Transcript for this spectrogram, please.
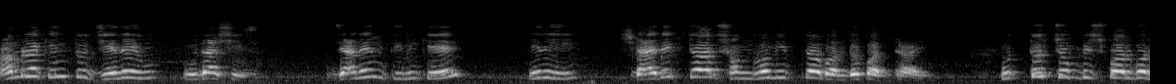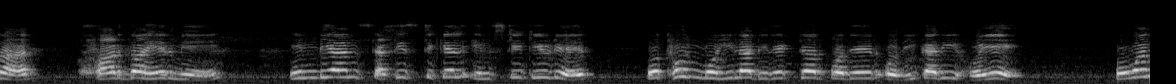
আমরা কিন্তু জেনেও উদাসীন। জানেন তিনি কে? ইনি ডাইরেক্টর সংঘমিত্র বন্দ্যোপাধ্যায়। উত্তর চব্বিশ পরগনার খড়দহের মেয়ে ইন্ডিয়ান স্ট্যাটিস্টিক্যাল ইনস্টিটিউটের প্রথম মহিলা ডিরেক্টর পদের অধিকারী হয়ে প্রমাণ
